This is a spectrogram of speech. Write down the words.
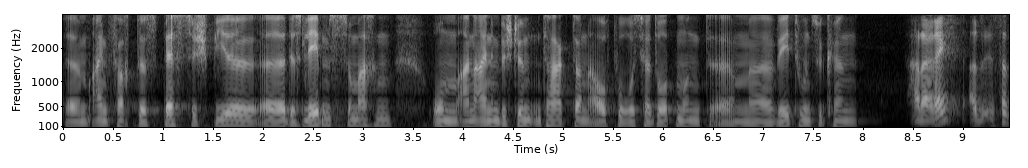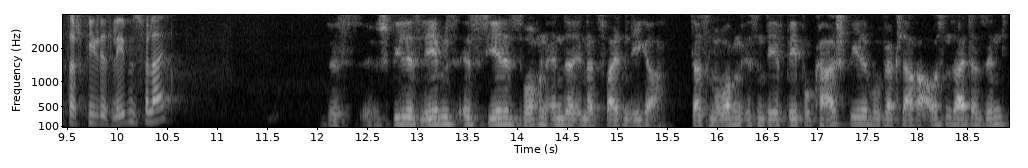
ähm, einfach das beste Spiel äh, des Lebens zu machen, um an einem bestimmten Tag dann auch Borussia Dortmund ähm, äh, wehtun zu können. Hat er recht? Also ist das das Spiel des Lebens vielleicht? Das Spiel des Lebens ist jedes Wochenende in der zweiten Liga. Das morgen ist ein DFB-Pokalspiel, wo wir klare Außenseiter sind,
